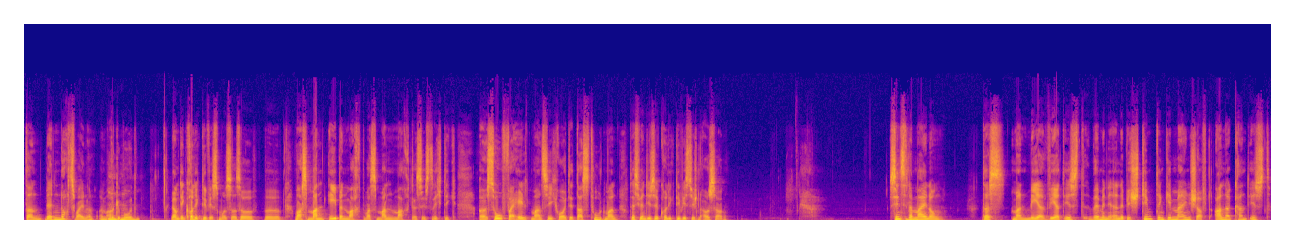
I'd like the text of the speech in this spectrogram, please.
dann werden noch zwei ne, im mhm. Angebot. Wir haben den Kollektivismus, also äh, was man eben macht, was man macht, das ist richtig. Äh, so verhält man sich heute, das tut man. Das wären diese kollektivistischen Aussagen. Sind Sie der Meinung, dass man mehr wert ist, wenn man in einer bestimmten Gemeinschaft anerkannt ist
